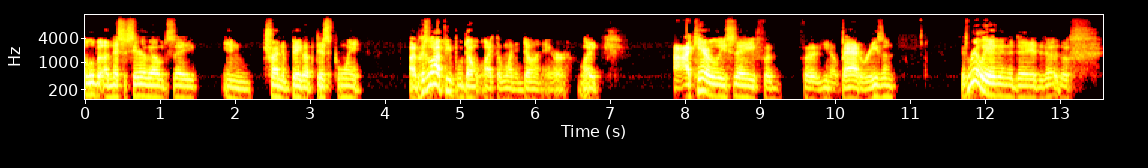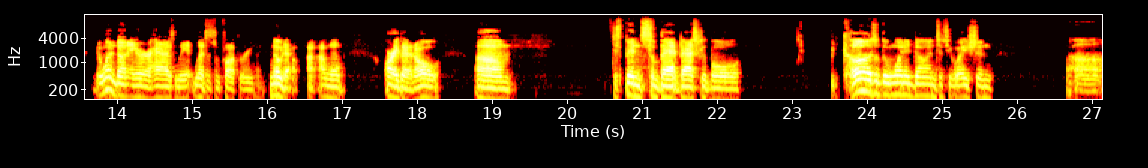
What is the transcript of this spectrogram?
a little bit unnecessarily, I would say, in trying to big up this point. Uh, because a lot of people don't like the one and done era. Like, I can't really say for, for you know, bad reason. Because really, at the end of the day, the, the, the one and done era has led, led to some fuckery. No doubt. I, I won't argue that at all. Um, just been some bad basketball because of the one and done situation. Um,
